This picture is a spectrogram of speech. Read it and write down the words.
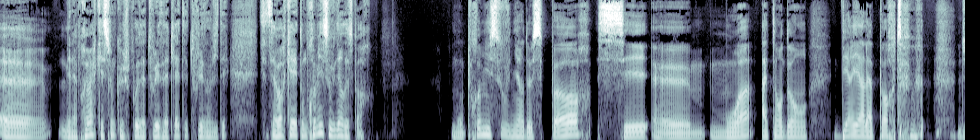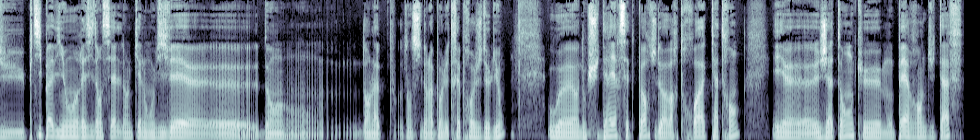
Euh, mais la première question que je pose à tous les athlètes et tous les invités, c'est de savoir quel est ton premier souvenir de sport. Mon premier souvenir de sport, c'est euh, moi attendant derrière la porte du petit pavillon résidentiel dans lequel on vivait euh, dans dans la dans, la banlieue très proche de Lyon euh, donc je suis derrière cette porte je dois avoir 3 4 ans et j'attends que mon père rentre du taf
